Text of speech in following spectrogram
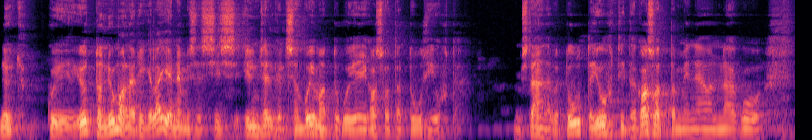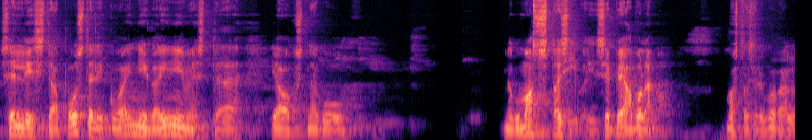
Nüüd, kui jutt on jumala riigi laienemisest, siis ilmselgelt see on võimatu, kui ei kasvatata uusi juhte mis tähendab, et uute juhtide kasvatamine on nagu selliste apostliku vanniga inimeste jaoks nagu nagu must asi või see peab olema. vastasel korral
